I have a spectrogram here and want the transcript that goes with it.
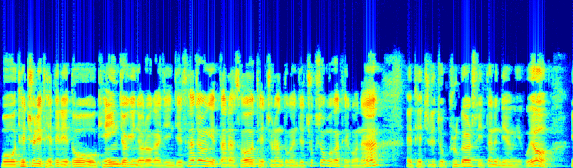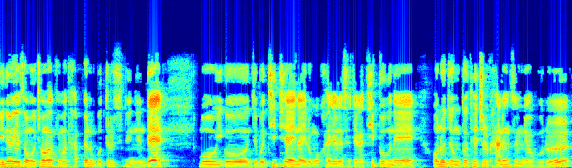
뭐 대출이 되더라도 개인적인 여러 가지 이제 사정에 따라서 대출 한도가 이제 축소가 되거나 예, 대출이 좀 불가할 수 있다는 내용이고요. 이 내용에서 뭐 정확히 뭐 답변을 못 들을 수도 있는데 뭐 이거 이제 뭐 DTI나 이런 거 관련해서 제가 뒷부분에 어느 정도 대출 가능성 여부를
